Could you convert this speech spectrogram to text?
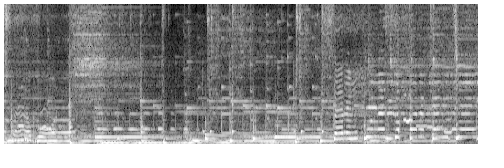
pagesawon sareng kula separa kanjeng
